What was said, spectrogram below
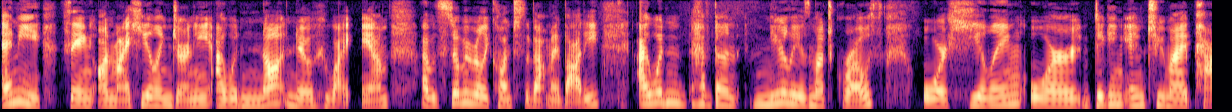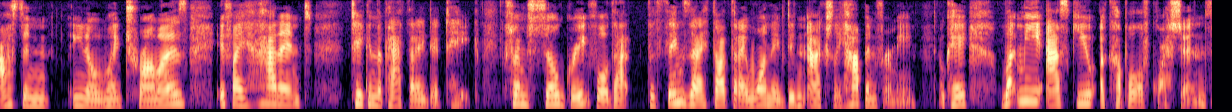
anything on my healing journey. I would not know who I am. I would still be really conscious about my body. I wouldn't have done nearly as much growth or healing or digging into my past and you know my traumas if I hadn't taken the path that I did take. So I'm so grateful that the things that I thought that I wanted didn't actually happen for me. Okay? Let me ask you a couple of questions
